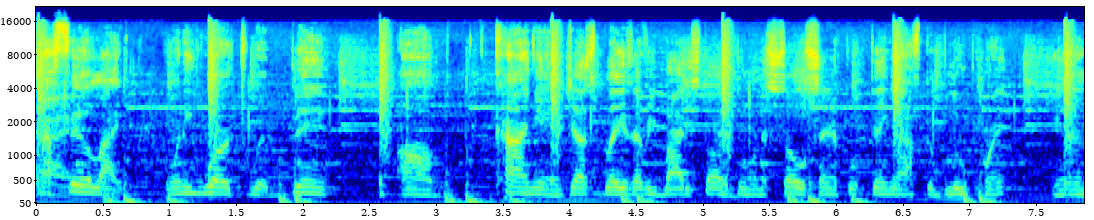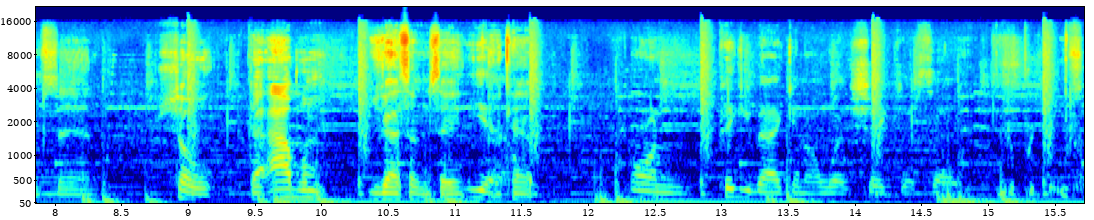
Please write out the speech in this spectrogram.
And I feel like when he worked with Bink, um, Kanye, and Just Blaze, everybody started doing the soul sample thing after Blueprint. You know what I'm saying? So the album, you got something to say? Yeah. Cap? On piggybacking on what Shake just said, You the producer.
